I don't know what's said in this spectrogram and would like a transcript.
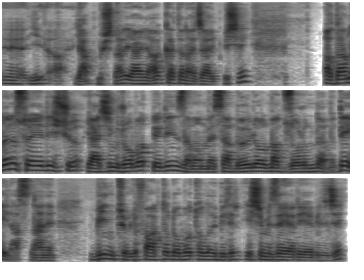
e, yapmışlar. Yani hakikaten acayip bir şey. Adamların söylediği şu. Yani şimdi robot dediğin zaman mesela böyle olmak zorunda mı? Değil aslında. Hani bin türlü farklı robot olabilir. işimize yarayabilecek.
